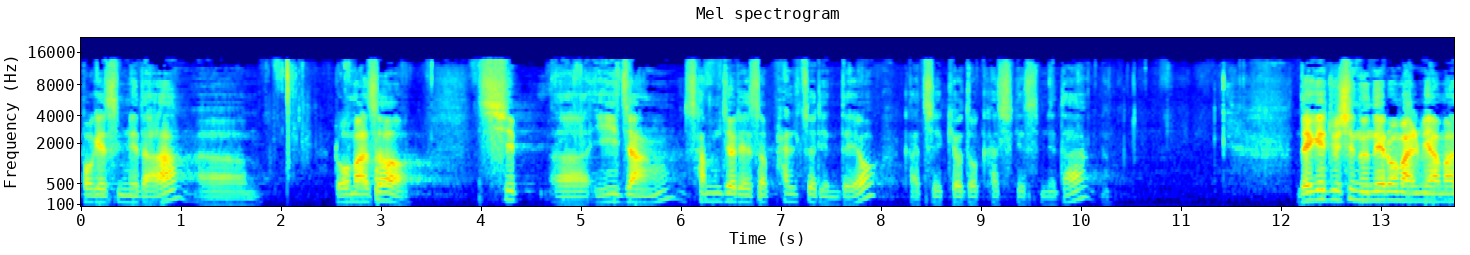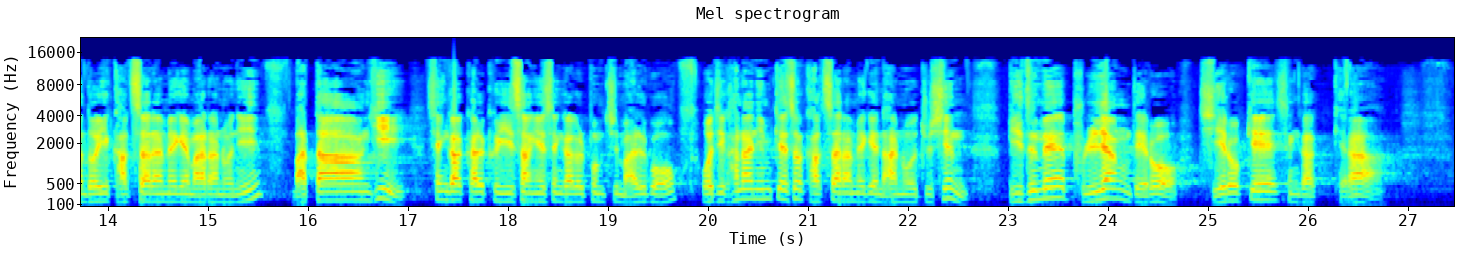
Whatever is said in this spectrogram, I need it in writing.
보겠습니다. 어, 로마서 12장 3절에서 8절인데요. 같이 교독하시겠습니다. 내게 주신 은혜로 말미암아 너희 각 사람에게 말하노니 마땅히 생각할 그 이상의 생각을 품지 말고 오직 하나님께서 각 사람에게 나누어 주신 믿음의 분량대로 지혜롭게 생각해라.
